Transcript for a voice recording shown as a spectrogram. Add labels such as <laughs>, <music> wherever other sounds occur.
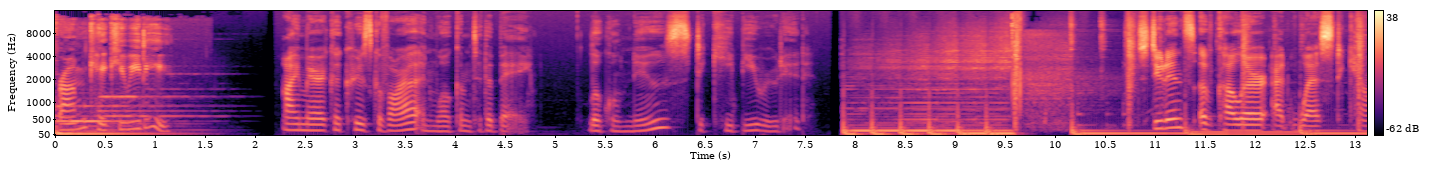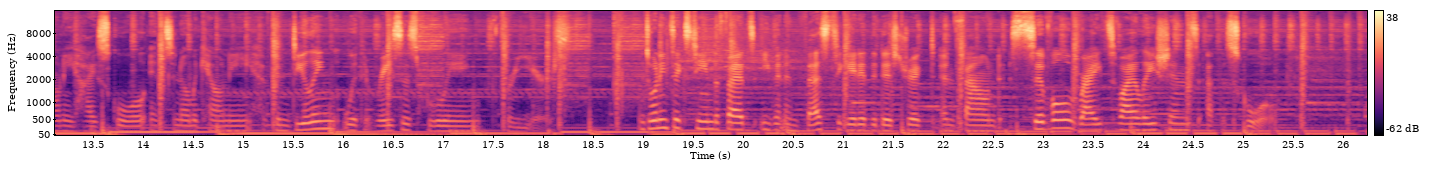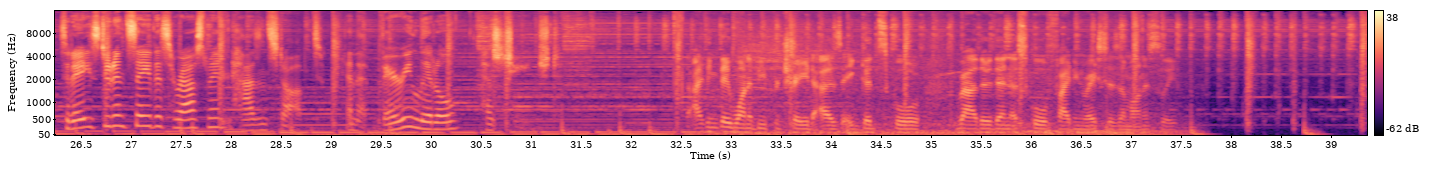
From KQED. I'm Ericka Cruz Guevarra, and welcome to The Bay local news to keep you rooted. Students of color at West County High School in Sonoma County have been dealing with racist bullying for years. In 2016, the feds even investigated the district and found civil rights violations at the school. Today, students say this harassment hasn't stopped and that very little has changed. I think they want to be portrayed as a good school rather than a school fighting racism, honestly.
